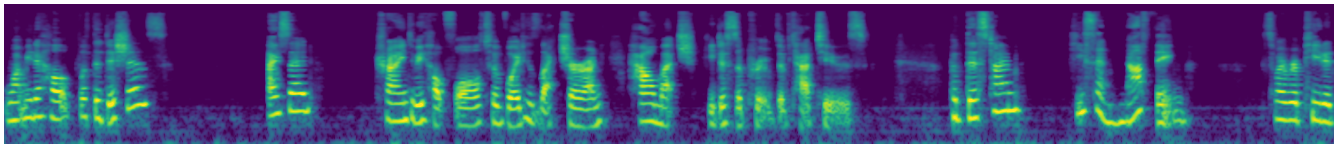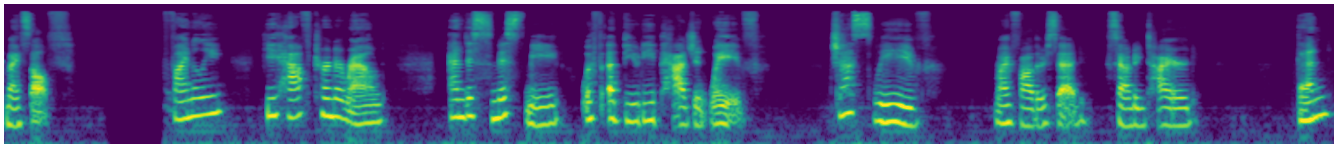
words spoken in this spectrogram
Want me to help with the dishes? I said, trying to be helpful to avoid his lecture on how much he disapproved of tattoos. But this time, he said nothing, so I repeated myself. Finally, he half turned around and dismissed me with a beauty pageant wave. Just leave, my father said, sounding tired. Then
